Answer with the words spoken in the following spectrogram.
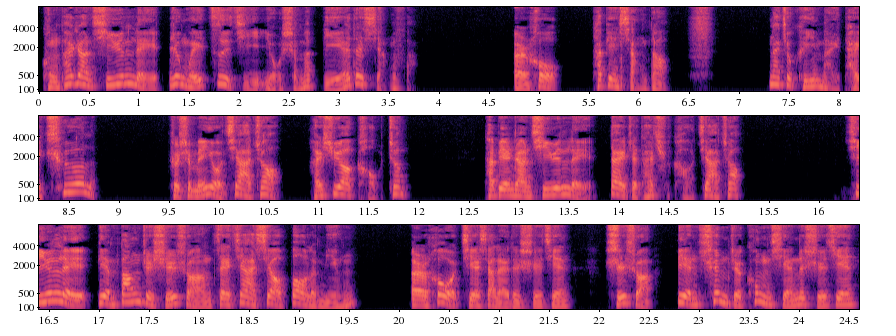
恐怕让齐云磊认为自己有什么别的想法。而后他便想到，那就可以买台车了，可是没有驾照，还需要考证，他便让齐云磊带着他去考驾照。齐云磊便帮着石爽在驾校报了名，而后接下来的时间，石爽便趁着空闲的时间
